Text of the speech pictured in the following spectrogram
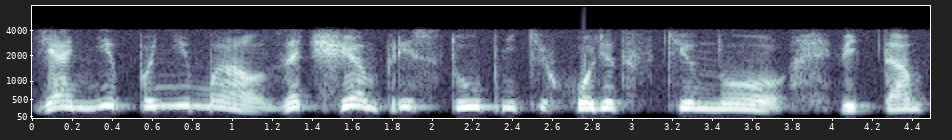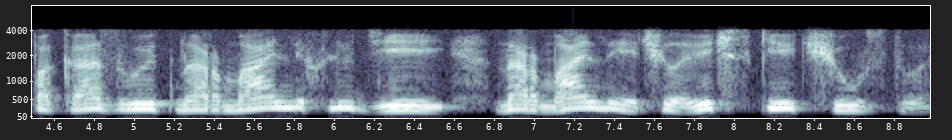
Я не понимал, зачем преступники ходят в кино, ведь там показывают нормальных людей, нормальные человеческие чувства.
